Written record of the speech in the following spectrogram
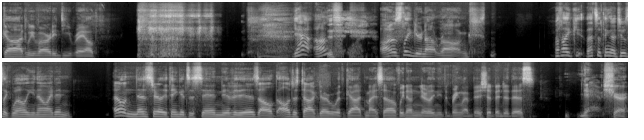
god, we've already derailed. yeah, um, hon- honestly, you're not wrong. But like that's the thing though too, is like, well, you know, I didn't I don't necessarily think it's a sin. If it is, I'll I'll just talk it over with God myself. We don't really need to bring my bishop into this. Yeah, sure.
